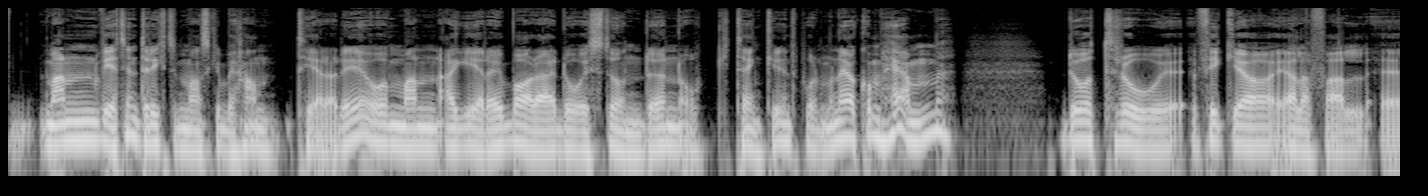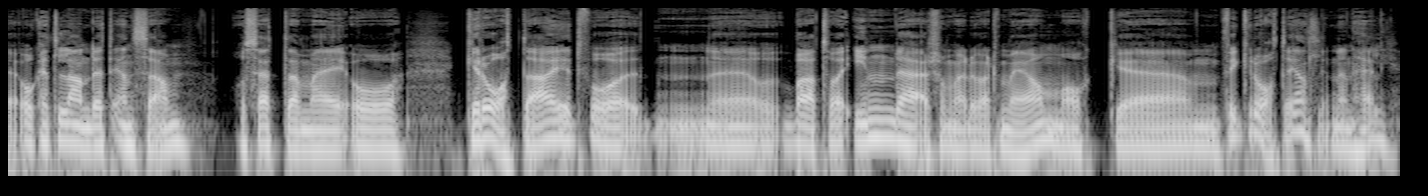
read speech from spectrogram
man vet inte riktigt hur man ska hantera det och man agerar ju bara då i stunden och tänker inte på det. Men när jag kom hem, då tror, fick jag i alla fall eh, åka till landet ensam och sätta mig och gråta i två, mm, eh, bara ta in det här som jag hade varit med om och eh, fick gråta egentligen en helg.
